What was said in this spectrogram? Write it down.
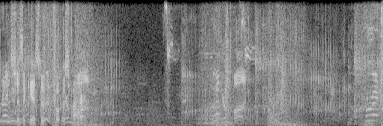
So now it's just a case of focus you're fire. mine! You're mine! Correct!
